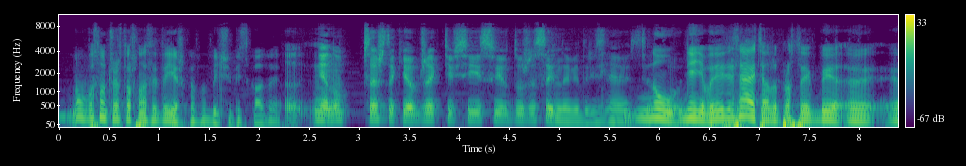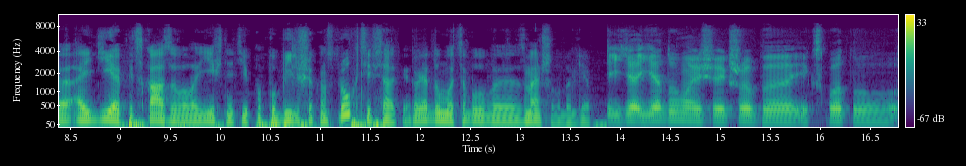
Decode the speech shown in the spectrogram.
Ну, в основному через те, що у нас ідеєшка побільше підказує. Е, Ні, ну все ж таки Objective-C і Swift дуже сильно відрізняються. Ну, ні, ні, вони відрізняються, але просто якби е, е, idea підказувала їхня, типу, побільше конструкцій всяких, то я думаю, це було б зменшило б геп. Я, я думаю, що якщо б е, Xcode у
